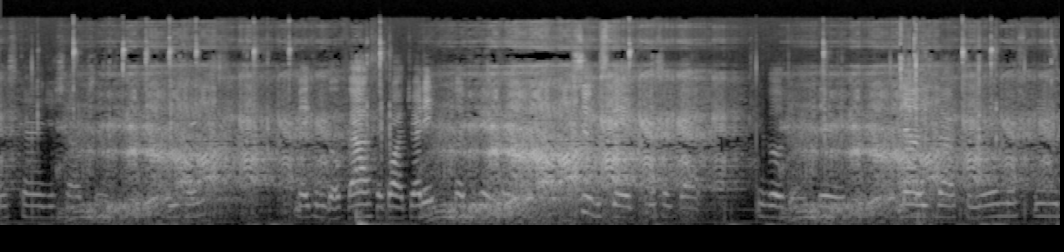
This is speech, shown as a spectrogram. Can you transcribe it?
this kind of just helps him do things. Make him go fast. Like watch, ready? Like you get super speed, just like that. He goes right there. Now he's back to normal speed.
